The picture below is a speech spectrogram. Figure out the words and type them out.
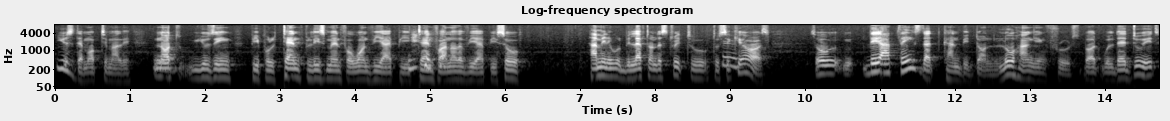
use them optimally not using people, 10 policemen for one VIP, 10 for another VIP. So how many will be left on the street to, to sure. secure us? So there are things that can be done, low-hanging fruits, but will they do it?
